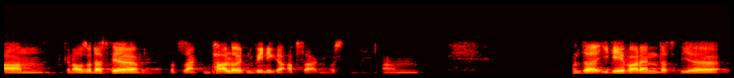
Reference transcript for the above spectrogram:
Ähm, genau, so dass wir sozusagen ein paar Leuten weniger absagen mussten. Ähm, unsere Idee war dann, dass wir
